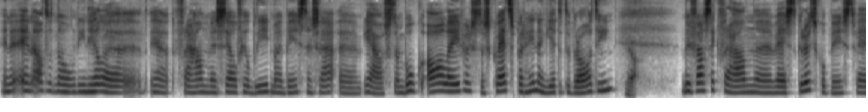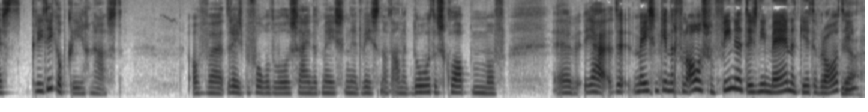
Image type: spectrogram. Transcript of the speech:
En, en altijd nog die hele ja, verhaal met zelf heel blij met best en zo. Uh, ja, als het een boek al levert, dus kwetsbaar in, dan gaat het er brood in. Ja. Ben vast ik verhaal uh, west grutskop mist, west kritiek op kregen haast. Of uh, er is bijvoorbeeld wel zijn dat mensen net wisten dat anekdotes kloppen of ja, de meeste kinderen van alles van vinden. Het is niet mijn, het gaat er brood in. Ja.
